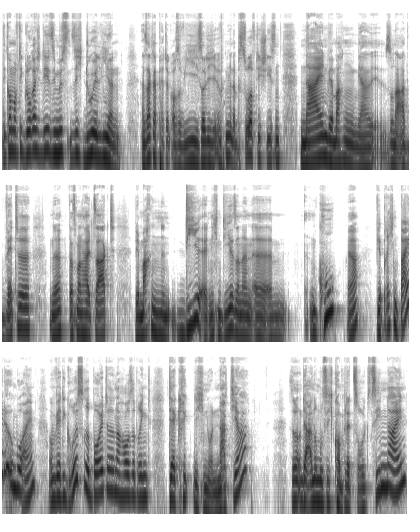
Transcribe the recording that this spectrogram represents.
Die kommen auf die glorreiche Idee, sie müssten sich duellieren. Dann sagt der Patrick auch so, wie, soll ich mit einer Pistole auf dich schießen? Nein, wir machen ja so eine Art Wette, ne, dass man halt sagt, wir machen einen Deal, äh, nicht einen Deal, sondern äh, ähm, einen Coup, ja. Wir brechen beide irgendwo ein und wer die größere Beute nach Hause bringt, der kriegt nicht nur Nadja, so, und der andere muss sich komplett zurückziehen. Nein,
